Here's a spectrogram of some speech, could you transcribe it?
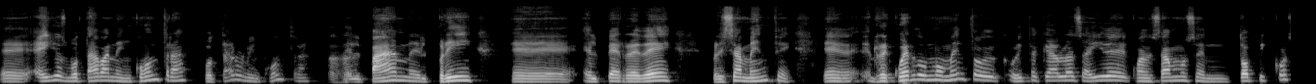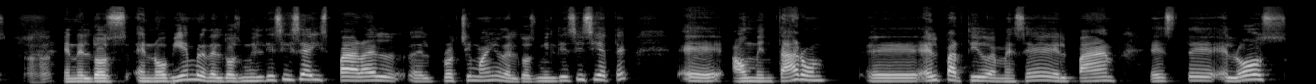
eh, ellos votaban en contra, votaron en contra. El PAN, el PRI, eh, el PRD, precisamente. Eh, recuerdo un momento, ahorita que hablas ahí de cuando estamos en tópicos, en el dos, en noviembre del 2016 para el, próximo año del 2017, eh, aumentaron eh, el partido MC, el PAN, este, los,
